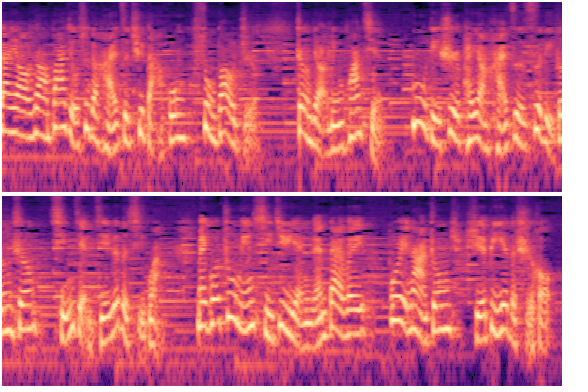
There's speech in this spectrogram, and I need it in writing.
但要让八九岁的孩子去打工送报纸，挣点零花钱，目的是培养孩子自力更生、勤俭节约的习惯。美国著名喜剧演员戴维·布瑞纳中学毕业的时候，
